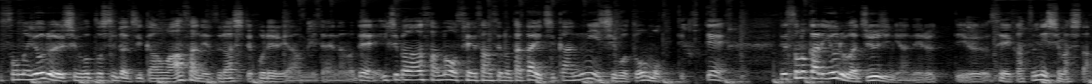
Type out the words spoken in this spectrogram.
その夜仕事してた時間は朝にずらしてこれるやんみたいなので一番朝の生産性の高い時間に仕事を持ってきてでその代わり夜は10時には寝るっていう生活にしました。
